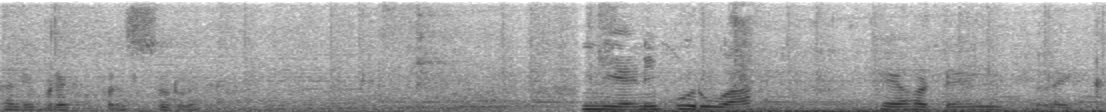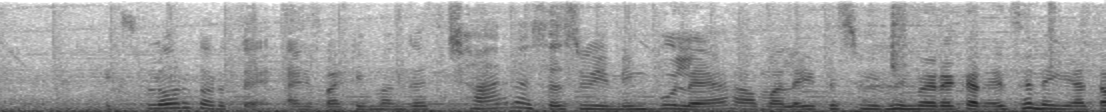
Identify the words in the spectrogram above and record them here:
खाली ब्रेकफास्ट सुरू आहे. मी आणि पूर्वा हे हॉटेल लाईक एक्सप्लोअर करतोय. आणि पाठीमागं छान असं स्विमिंग पूल आहे. आम्हाला इथे स्विमिंग वगैरे करायचं नाही. आता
